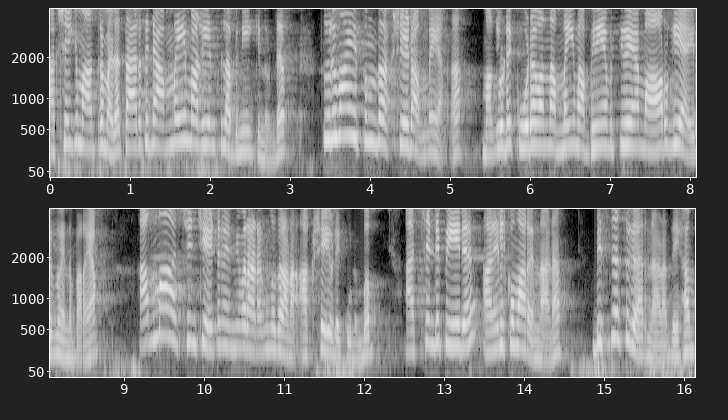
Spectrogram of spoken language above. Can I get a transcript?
അക്ഷയ്ക്ക് മാത്രമല്ല താരത്തിന്റെ അമ്മയും അലയൻസിൽ അഭിനയിക്കുന്നുണ്ട്. സുലുവായി എത്തുന്നത് അക്ഷയുടെ അമ്മയാണ്. മകളുടെ കൂടെ വന്ന അമ്മയും അഭിനയത്തിയായി മാറുകയായിരുന്നു എന്ന് പറയാം. അമ്മ അച്ഛൻ ചേട്ടൻ എന്നിവർ അടങ്ങുന്നതാണ് അക്ഷയുടെ കുടുംബം. അച്ഛന്റെ പേര് അനിൽകുമാർ എന്നാണ്. ബിസിനസ്സുകാരനാണ് അദ്ദേഹം.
